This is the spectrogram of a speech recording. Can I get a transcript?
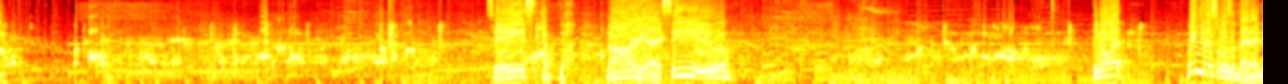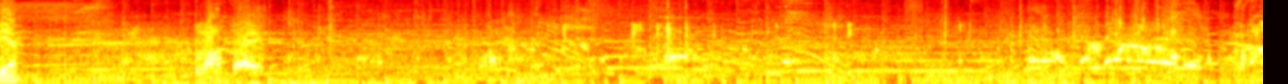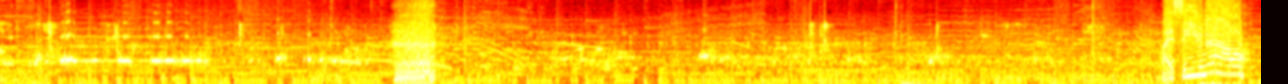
Jace, uh, Nari, I see you. You know what? Maybe this was a bad idea. Not say. I see you now!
